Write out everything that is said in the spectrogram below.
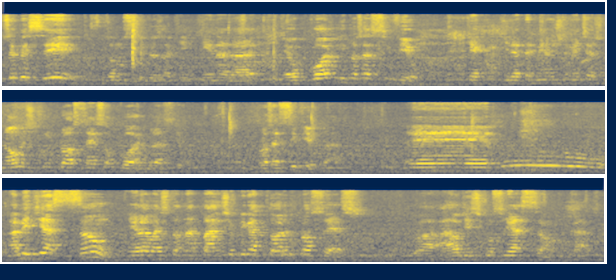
o CPC, usando siglas aqui, quem é na área, é o Código de Processo Civil, que, é, que determina justamente as normas que um processo ocorre no Brasil. Processo civil, claro. É, o, a mediação ela vai se tornar parte obrigatória do processo, a, a audiência de conciliação, no caso.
